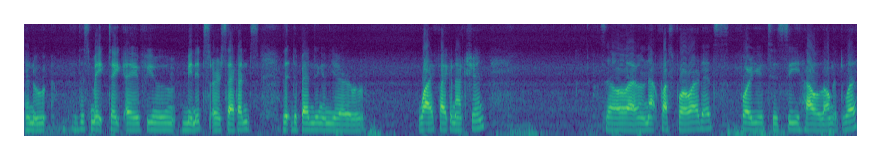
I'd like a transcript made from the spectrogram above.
And this may take a few minutes or seconds depending on your Wi-Fi connection. So I will not fast forward it for you to see how long it was.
